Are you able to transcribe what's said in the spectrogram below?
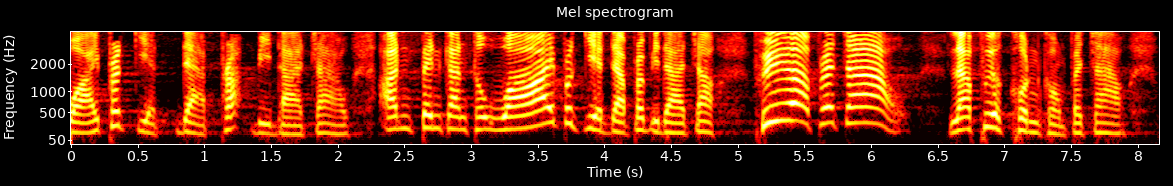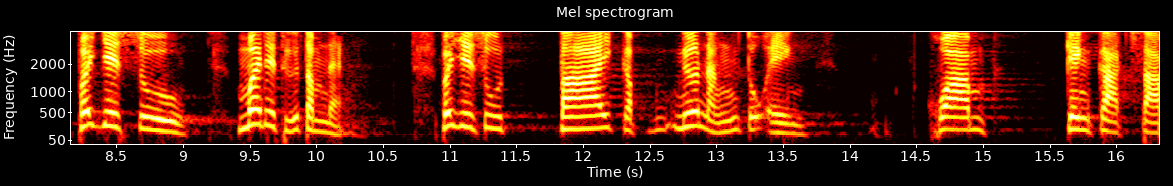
วายพระเกียรติแด่พระบิดาเจ้า อันเป็นการถวายพระเกียรติแด่พระบิดาเจ้า เพื่อพระเจ้า และเพื่อคนของพระเจ้า พระเยซูไม่ได้ถือตำแหน่ง พระเยซูตายกับเนื้อหนังตัวเอง ความเก่งกาจสา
